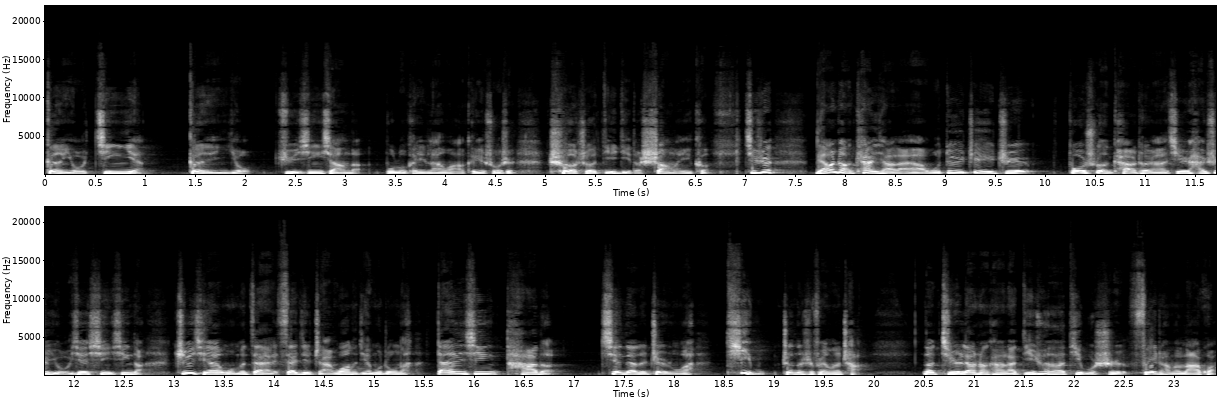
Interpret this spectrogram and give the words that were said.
更有经验、更有巨星相的。布鲁克林篮网可以说是彻彻底底的上了一课。其实两场看下来啊，我对于这一支波士顿凯尔特人啊，其实还是有一些信心的。之前我们在赛季展望的节目中呢，担心他的现在的阵容啊，替补真的是非常的差。那其实两场看下来，的确他的替补是非常的拉胯，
